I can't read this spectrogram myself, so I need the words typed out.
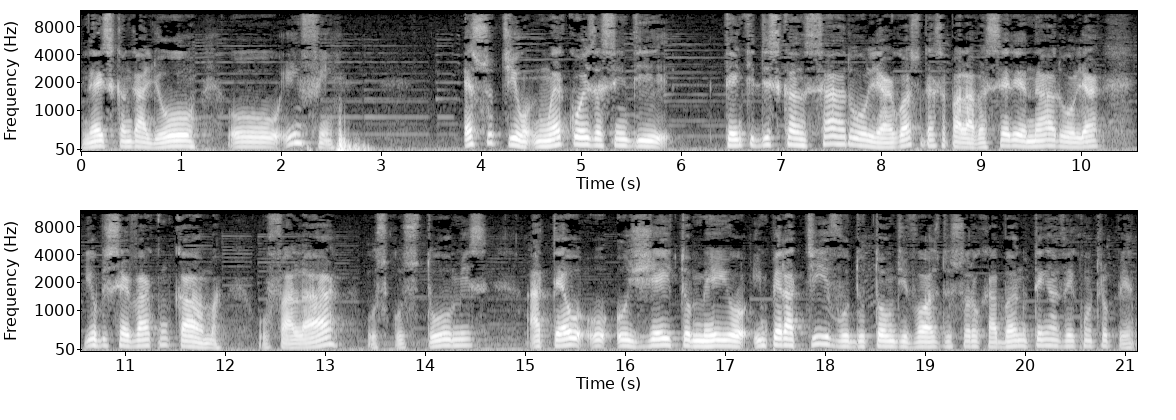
Né, escangalhou, ou enfim. É sutil, não é coisa assim de tem que descansar o olhar. Gosto dessa palavra, serenar o olhar e observar com calma o falar, os costumes, até o, o, o, jeito meio imperativo do tom de voz do sorocabano tem a ver com o tropeiro.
